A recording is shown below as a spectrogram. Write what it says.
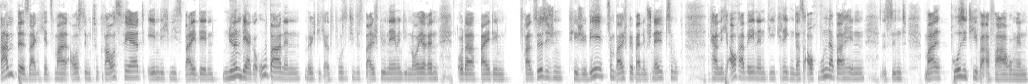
Rampe, sage ich jetzt mal, aus dem Zug rausfährt, ähnlich wie es bei den Nürnberger U-Bahnen, möchte ich als positives Beispiel nehmen, die neueren, oder bei dem französischen TGV zum Beispiel bei dem Schnellzug kann ich auch erwähnen, die kriegen das auch wunderbar hin. Es sind mal positive Erfahrungen.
